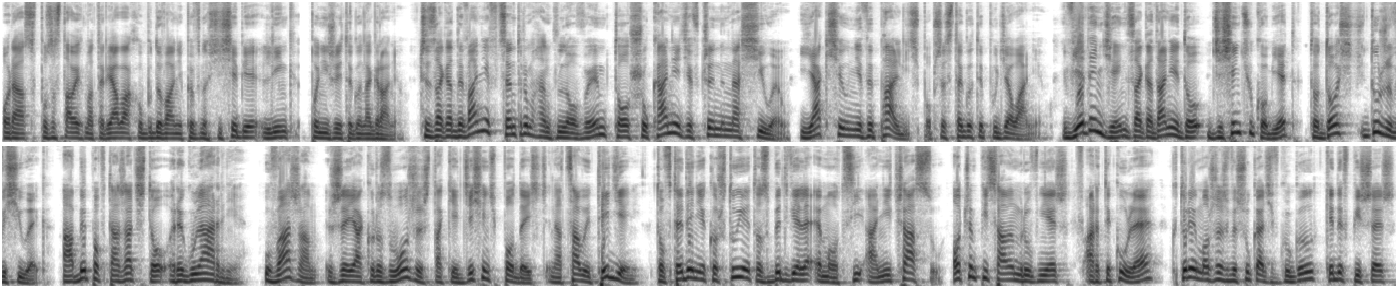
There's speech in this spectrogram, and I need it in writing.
oraz w pozostałych materiałach o budowaniu pewności siebie, link poniżej tego nagrania. Czy zagadywanie w centrum handlowym to szukanie dziewczyny na siłę? Jak się nie wypalić poprzez tego typu działanie? W jeden dzień zagadanie do 10 kobiet to dość duży wysiłek, aby powtarzać to regularnie. Uważam, że jak rozłożysz takie 10 podejść na cały tydzień, to wtedy nie kosztuje to zbyt wiele emocji ani czasu. O czym pisałem również w artykule, który możesz wyszukać w Google, kiedy wpiszesz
